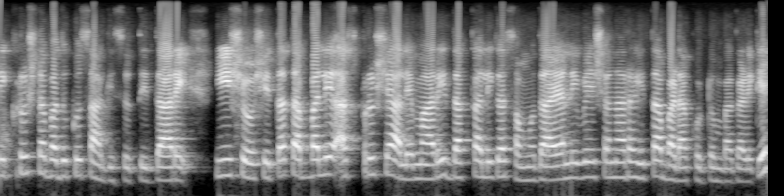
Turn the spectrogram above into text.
ನಿಕೃಷ್ಟ ಬದುಕು ಸಾಗಿಸುತ್ತಿದ್ದಾರೆ. ಈ ಶೋಷಿತ ತಬ್ಬಲಿ ಅಸ್ಪೃಶ್ಯ ಅಲೆಮಾರಿ ದಕ್ಕಲಿಗ ಸಮುದಾಯ ನಿವೇಶನ ರಹಿತ ಬಡ ಕುಟುಂಬಗಳಿಗೆ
